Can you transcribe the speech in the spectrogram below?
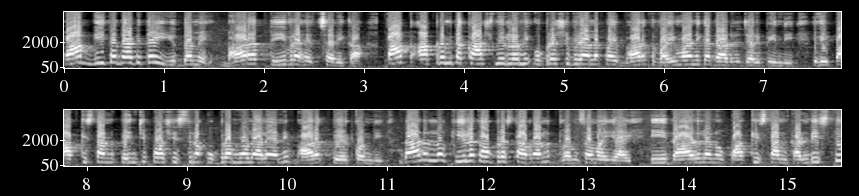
పాక్ గీత దాటితే యుద్ధమే భారత్ తీవ్ర హెచ్చరిక. పాక్ ఆక్రమిత కాశ్మీర్లోని ఉగ్ర శిబిరాలపై భారత్ వైమానిక దాడులు జరిపింది. ఇవి పాకిస్తాన్ పెంచి పోషిస్తున్న ఉగ్ర మూలాలే అని భారత్ పేర్కొంది. దాడుల్లో కీలక ఉగ్ర స్థావరాలు ధ్వంసమయ్యాయి. ఈ దాడులను పాకిస్తాన్ ఖండిస్తూ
